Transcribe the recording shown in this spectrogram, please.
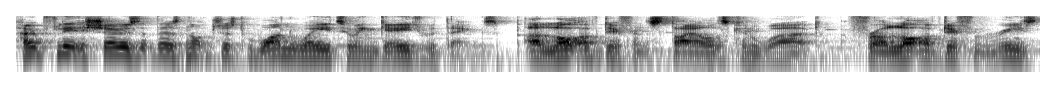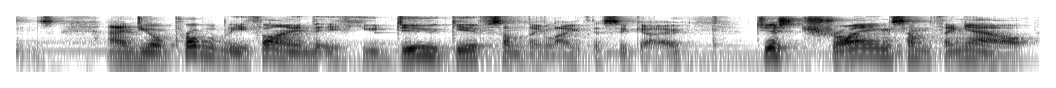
Hopefully it shows that there's not just one way to engage with things. A lot of different styles can work for a lot of different reasons, and you'll probably find that if you do give something like this a go, just trying something out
